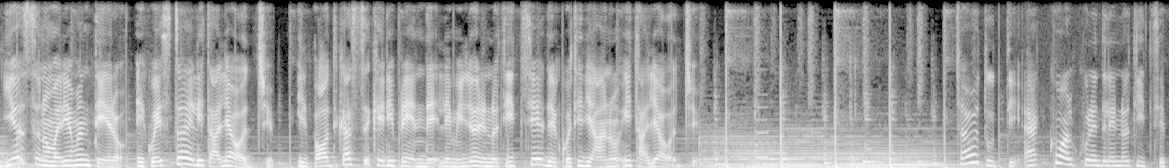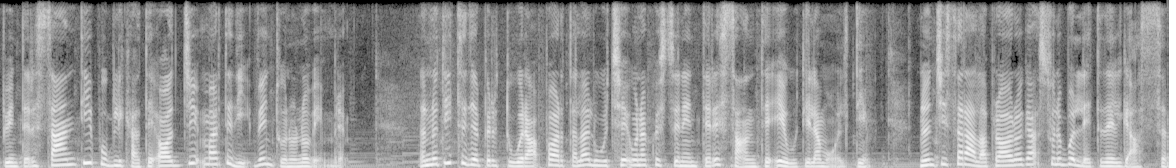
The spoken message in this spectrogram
Io sono Maria Mantero e questo è l'Italia Oggi, il podcast che riprende le migliori notizie del quotidiano Italia Oggi. Ciao a tutti, ecco alcune delle notizie più interessanti pubblicate oggi, martedì 21 novembre. La notizia di apertura porta alla luce una questione interessante e utile a molti. Non ci sarà la proroga sulle bollette del gas.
